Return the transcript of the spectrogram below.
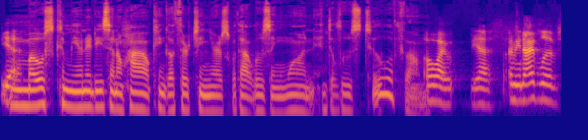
Yeah. most communities in Ohio can go 13 years without losing one, and to lose two of them. Oh, I yes. I mean, I've lived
